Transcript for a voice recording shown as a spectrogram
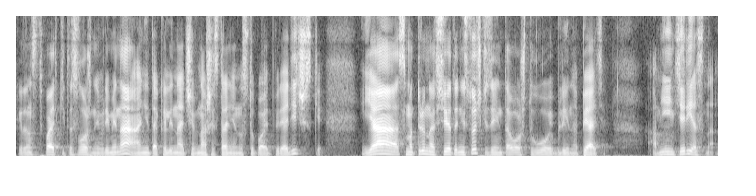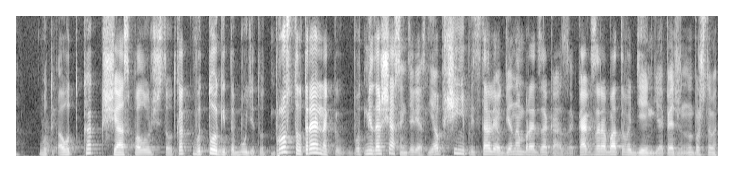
когда наступают какие-то сложные времена, а они так или иначе в нашей стране наступают периодически, я смотрю на все это не с точки зрения того, что, ой, блин, опять, а мне интересно, вот, а вот как сейчас получится, вот как в итоге-то будет, вот просто вот реально, вот мне даже сейчас интересно, я вообще не представляю, где нам брать заказы, как зарабатывать деньги, опять же, ну потому что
